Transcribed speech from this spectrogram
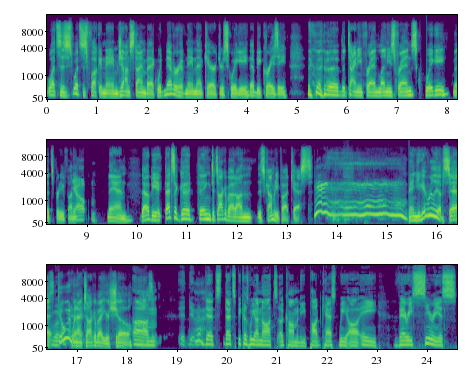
what's his what's his fucking name? John Steinbeck would never have named that character Squiggy. That'd be crazy. the the tiny friend, Lenny's friend, Squiggy. That's pretty funny. Yep. Man, that would be that's a good thing to talk about on this comedy podcast. Man, you get really upset when it. I talk about your show. Um, it- it- that's that's because we are not a comedy podcast. We are a very serious,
